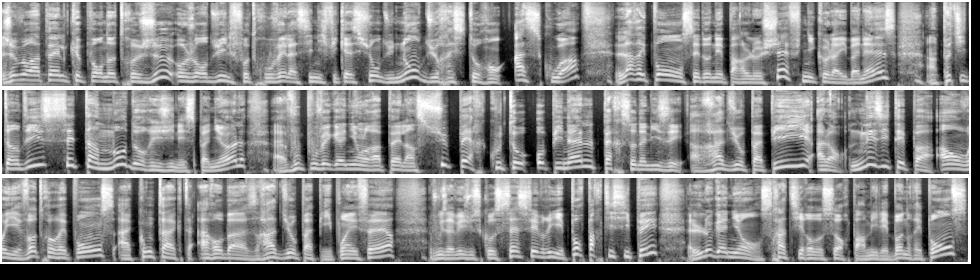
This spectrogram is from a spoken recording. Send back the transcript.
Je vous rappelle que pour notre jeu, aujourd'hui, il faut trouver la signification du nom du restaurant Asqua. La réponse est donnée par le chef Nicolas Ibanez. Un petit indice, c'est un mot d'origine espagnole. Euh, vous pouvez gagner, on le rappelle, un super couteau Opinel personnalisé Radio Papille. Alors, n'hésitez pas à envoyer votre réponse à contact@radiopapille.fr. Vous avez jusqu'au 16 février pour participer. Le gagnant sera tiré au sort parmi les bonnes réponses.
